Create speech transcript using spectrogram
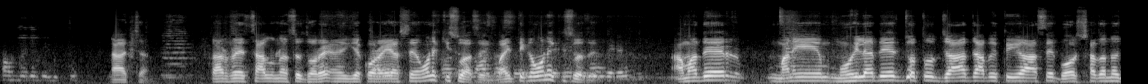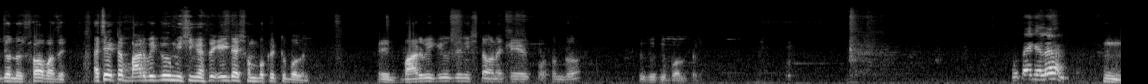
কম রেটে দিয়ে আচ্ছা। তারপরে চালুন আছে ধরে ইয়ে করাই আছে অনেক কিছু আছে। বাইরে থেকে অনেক কিছু আছে। আমাদের মানে মহিলাদের যত যা যাবতীয় আছে ঘর সাজানোর জন্য সব আছে। আচ্ছা একটা বারবিকিউ মিশিং আছে এইটা সম্পর্কে একটু বলেন। এই বারবিকিউ জিনিসটা অনেকে পছন্দ একটু যদি বলতেন। কোথায় গেলেন? হুম।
